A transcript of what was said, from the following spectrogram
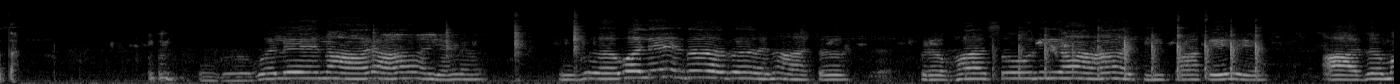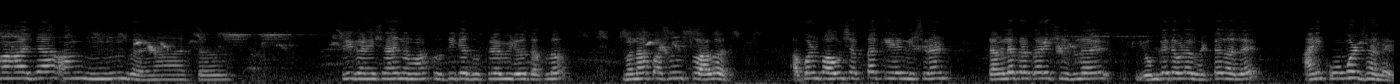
आता. उगवले नारायण उगवले गगनात प्रभा सोनियाची पाके आज माझ्या अंगणात. श्री गणेशाय नमा कृतीच्या दुसऱ्या व्हिडिओत आपलं मनापासून स्वागत. आपण पाहू शकता की हे मिश्रण चांगल्या प्रकारे शिजलंय योग्य तेवढं घट्ट झालंय आणि कोमट झालंय.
